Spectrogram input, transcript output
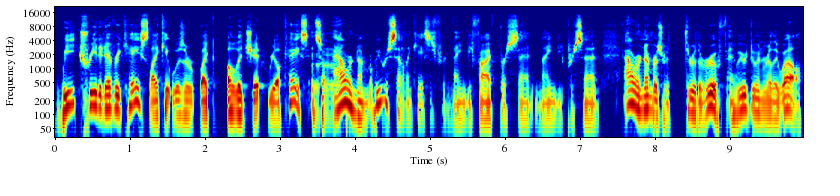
we treated every case like it was a like a legit real case. And so mm-hmm. our number we were settling cases for 95%, 90%. Our numbers were through the roof and we were doing really well.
